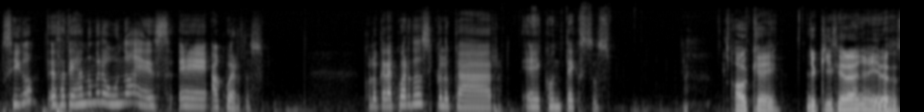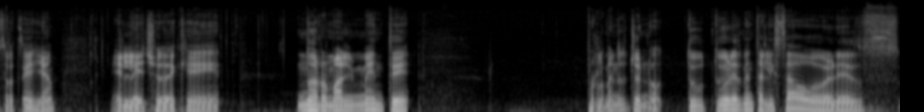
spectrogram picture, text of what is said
¿sigo? Estrategia número uno es eh, acuerdos. Colocar acuerdos y colocar eh, contextos. Ok, yo quisiera añadir a esa estrategia el hecho de que normalmente, por lo menos yo no, ¿tú, tú eres mentalista o eres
